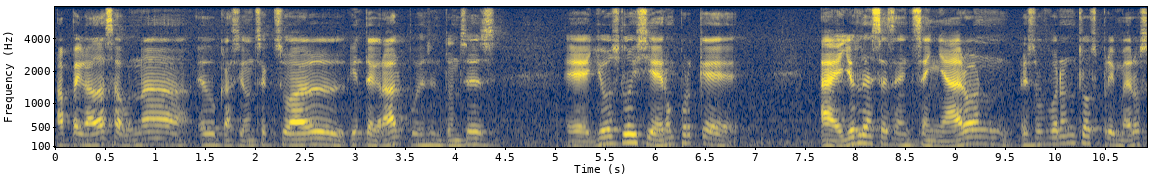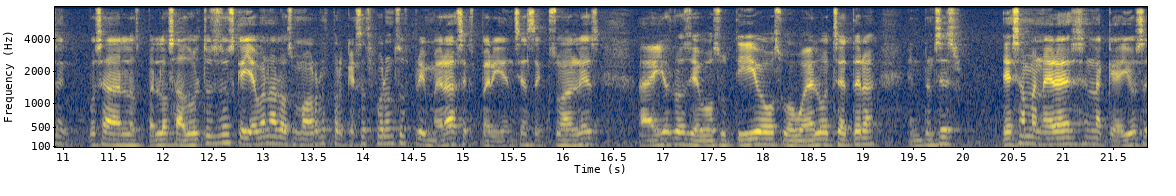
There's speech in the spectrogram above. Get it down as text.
apegadas a una educación sexual integral, pues entonces ellos lo hicieron porque a ellos les enseñaron, esos fueron los primeros, o sea, los, los adultos esos que llevan a los morros, porque esas fueron sus primeras experiencias sexuales, a ellos los llevó su tío, su abuelo, etcétera. Entonces, esa manera es en la que ellos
